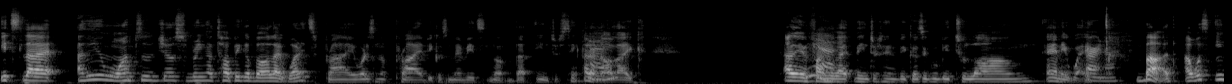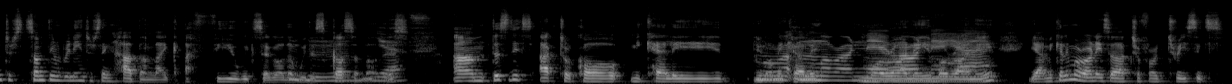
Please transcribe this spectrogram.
it's like I didn't want to just bring a topic about like what is Pride, what is not Pride, because maybe it's not that interesting. I don't know, Okay. like. I didn't find Yeah. it like interesting because it would be too long anyway. Fair enough. But I was interested. Something really interesting happened like a few weeks ago that we Mhm, discussed about yes. this. Um, there's this actor called Michele. You know Mor- Michele Morrone, Morrone. Morrone, Morrone. Yeah, Michele Morrone is an actor for Three Six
